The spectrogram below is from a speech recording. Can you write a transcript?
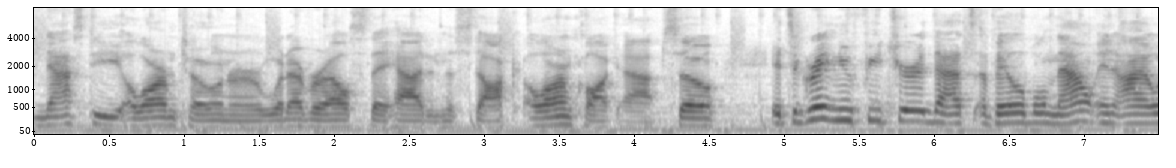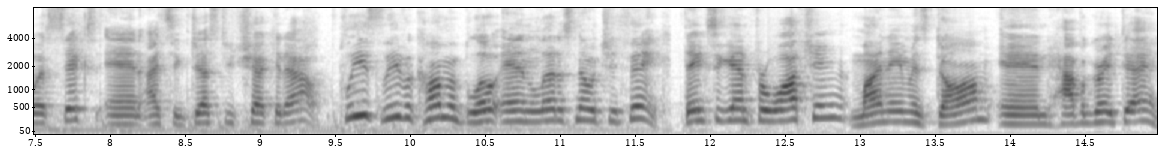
nasty alarm tone or whatever else they had in the stock alarm clock app. So it's a great new feature that's available now in iOS 6 and I suggest you check it out. Please leave a comment below and let us know what you think. Thanks again for watching. My name is Dom and have a great day.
